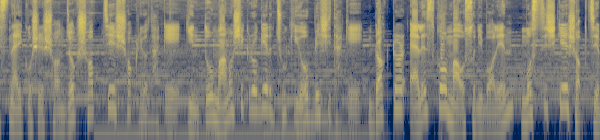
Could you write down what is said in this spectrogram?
স্নায়ুকোষের সংযোগ সবচেয়ে সক্রিয় থাকে, কিন্তু মানসিক রোগের ঝুঁকিও বেশি থাকে। ডক্টর অ্যালেস্কো মাউসরি বলেন, মস্তিষ্কে সবচেয়ে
